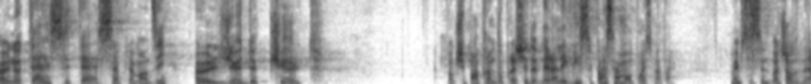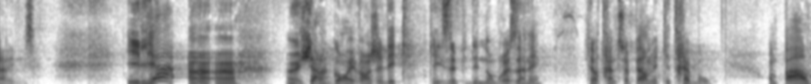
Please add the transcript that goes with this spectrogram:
Un hôtel, c'était simplement dit un lieu de culte. Donc, je ne suis pas en train de vous prêcher de venir à l'Église. Ce n'est pas ça mon point ce matin, même si c'est une bonne chose de venir à l'Église. Il y a un, un jargon évangélique qui existe depuis de nombreuses années, qui est en train de se perdre, mais qui est très beau. On parle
